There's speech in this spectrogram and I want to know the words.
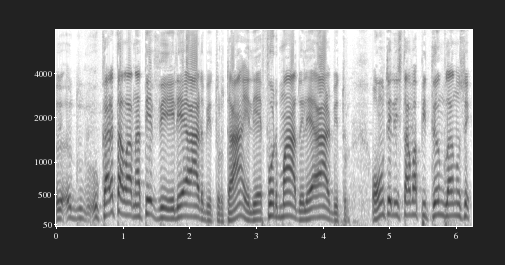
uh, uh, o cara tá lá na TV, ele é árbitro, tá? Ele é formado, ele é árbitro. Ontem ele estava apitando lá, não sei.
